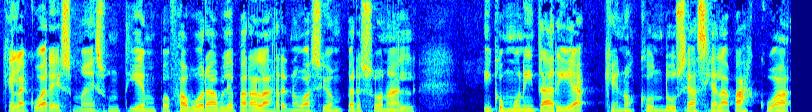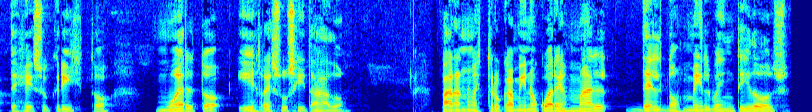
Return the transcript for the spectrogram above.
que la cuaresma es un tiempo favorable para la renovación personal y comunitaria que nos conduce hacia la Pascua de Jesucristo muerto y resucitado. Para nuestro camino cuaresmal del 2022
